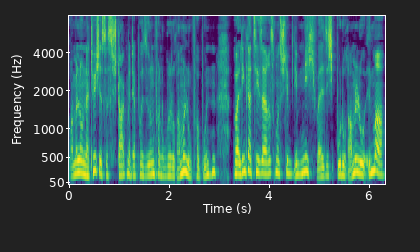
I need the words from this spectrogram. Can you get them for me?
Ramelow, natürlich ist es stark mit der Position von Bodo Ramelow verbunden, aber linker Cäsarismus stimmt eben nicht, weil sich Bodo Ramelow immer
